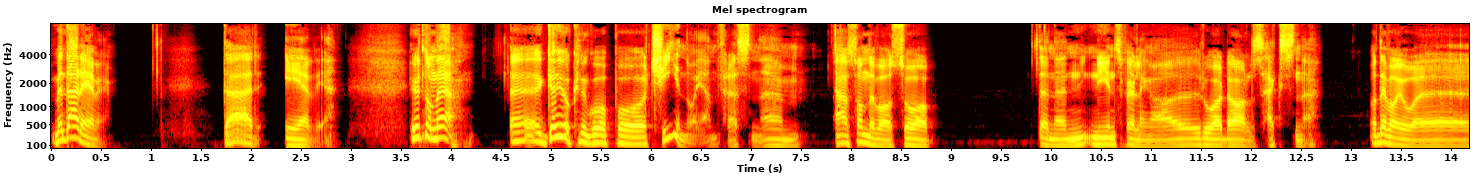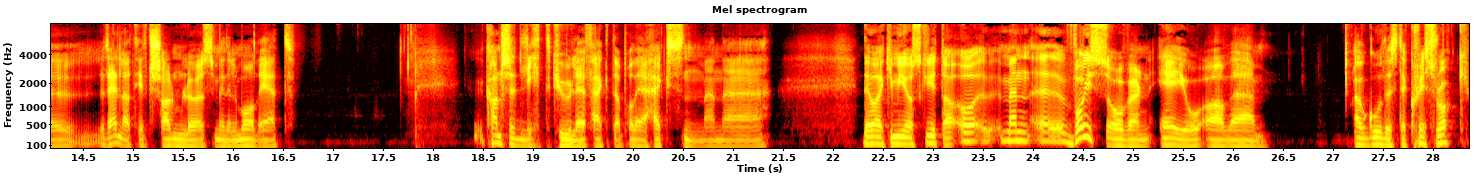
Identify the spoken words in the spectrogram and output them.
Men der er vi. Der er vi. Utenom det, uh, gøy å kunne gå på kino igjen, forresten. Um, jeg og Sander var og så denne nyinnspillinga Roar Dahls 'Heksene'. Og det var jo uh, relativt sjarmløs middelmådighet. Kanskje litt kule effekter på det heksen, men uh, det var ikke mye å skryte av. Og, men uh, voiceoveren er jo av, av godeste Chris Rock,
